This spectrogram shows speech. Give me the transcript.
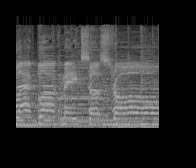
what makes us strong.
